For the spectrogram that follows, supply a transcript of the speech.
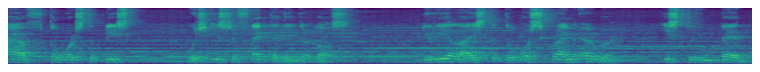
have towards the priest, which is reflected in their laws. You realize that the worst crime ever is to impede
